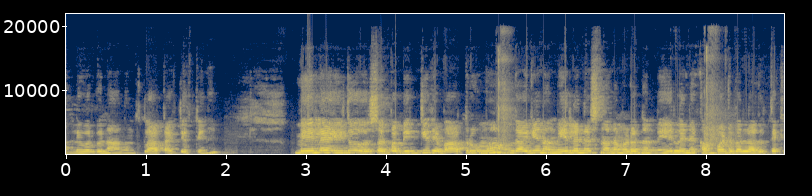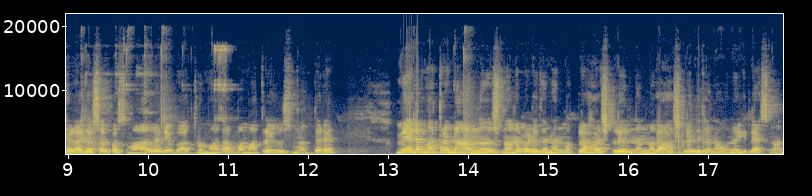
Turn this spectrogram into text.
ಅಲ್ಲಿವರೆಗೂ ನಾನೊಂದು ಕ್ಲಾತ್ ಹಾಕಿರ್ತೀನಿ ಮೇಲೆ ಇದು ಸ್ವಲ್ಪ ಬಿಗ್ಗಿದೆ ಬಾತ್ರೂಮ್ ಹಂಗಾಗಿ ನಾನು ಮೇಲೇನೆ ಸ್ನಾನ ಮಾಡೋದು ನನ್ನ ಮೇಲೇನೆ ಕಂಫರ್ಟಬಲ್ ಆಗುತ್ತೆ. ಕೆಳಗೆ ಸ್ವಲ್ಪ ಸ್ಮಾಲ್ ಇದೆ ಬಾತ್ರೂಮ್ ಅದು ಅಮ್ಮ ಮಾತ್ರ ಯೂಸ್ ಮಾಡ್ತಾರೆ. ಮೇಲೆ ಮಾತ್ರ ನಾನು ಸ್ನಾನ ಮಾಡೋದು. ನನ್ನ ಮಕ್ಕಳ ಹಾಸ್ಟೆಲ್ ನನ್ನ ಮಗ ಹಾಸ್ಟೆಲ್ ಇದ್ದಾನೆ ಅವನು ಇಲ್ಲೇ ಸ್ನಾನ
